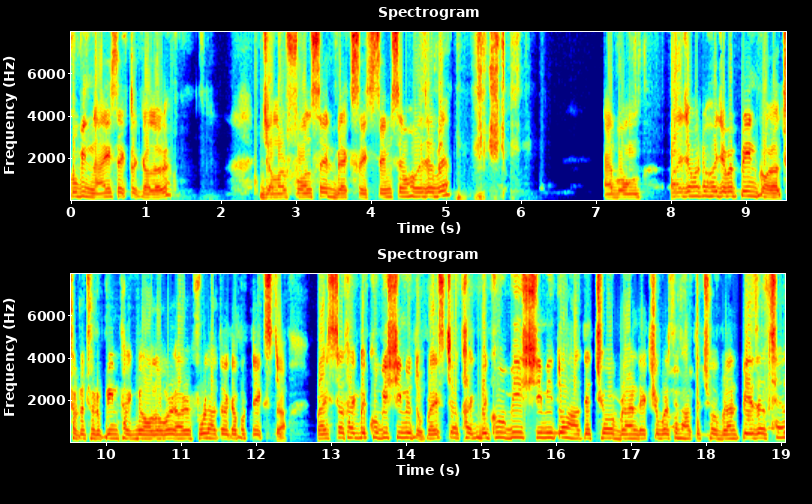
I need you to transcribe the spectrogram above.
খুবই নাইস একটা কালার জামার front side back side same same হয়ে যাবে। এবং পায়জামাটা হয়ে যাবে প্রিন্ট করা, ছোট ছোট প্রিন্ট থাকবে অল ওভার আর ফুল হাতের কাপড় টেক্সটা প্রাইসটা থাকবে খুবই সীমিত প্রাইসটা থাকবে খুবই সীমিত। হাতের ছোঁয়া ব্র্যান্ড একশো পার্সেন্ট হাতের ছোঁয়া ব্র্যান্ড পেয়ে যাচ্ছেন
